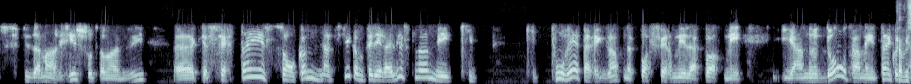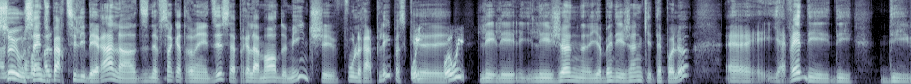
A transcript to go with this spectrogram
suffisamment riche, autrement dit, euh, que certains sont comme identifiés comme fédéralistes, là, mais qui, qui pourraient, par exemple, ne pas fermer la porte. Mais il y en a d'autres en même temps. Écoute, Comme ceux au sein du Parti libéral en 1990, après la mort de Minch, il faut le rappeler parce que Oui, oui, oui. Les, les- les jeunes, il y a bien des jeunes qui n'étaient pas là. Euh, il y avait des, des, des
